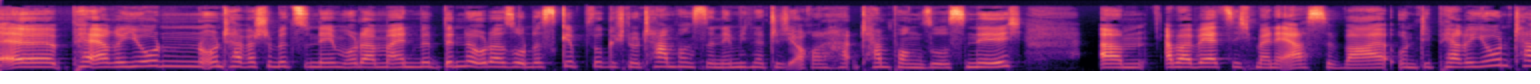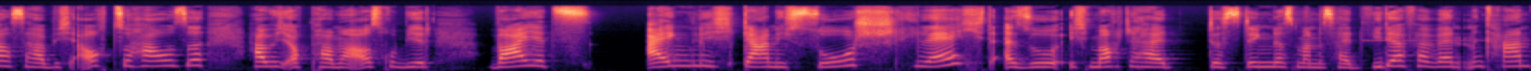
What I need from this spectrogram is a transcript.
äh, Periodenunterwäsche mitzunehmen oder mein Binde oder so. Und es gibt wirklich nur Tampons, dann nehme ich natürlich auch Tampon, so ist nicht. Ähm, aber wäre jetzt nicht meine erste Wahl. Und die Periodentasse habe ich auch zu Hause, habe ich auch ein paar Mal ausprobiert. War jetzt eigentlich gar nicht so schlecht. Also ich mochte halt das Ding, dass man das halt wiederverwenden kann.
